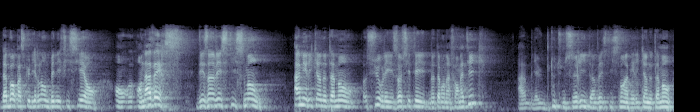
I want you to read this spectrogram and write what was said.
D'abord parce que l'Irlande bénéficiait en, en, averse des investissements américains, notamment sur les sociétés, notamment d'informatique. Ah, il y a eu toute une série d'investissements américains, notamment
